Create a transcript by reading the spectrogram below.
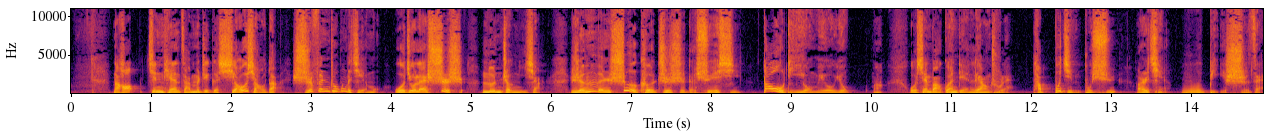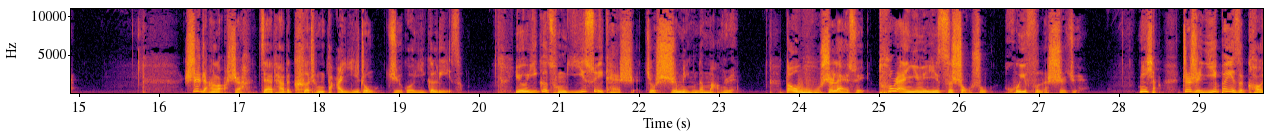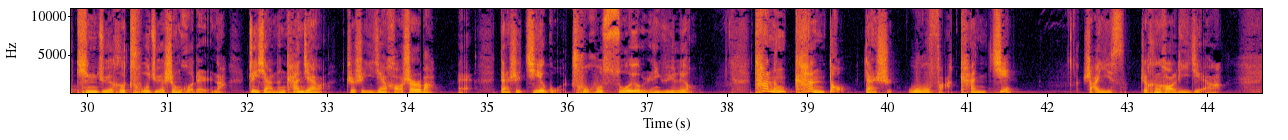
那好，今天咱们这个小小的十分钟的节目，我就来试试论证一下人文社科知识的学习到底有没有用啊？我先把观点亮出来，它不仅不虚，而且无比实在。施展老师啊，在他的课程答疑中举过一个例子：有一个从一岁开始就失明的盲人，到五十来岁突然因为一次手术恢复了视觉。你想，这是一辈子靠听觉和触觉生活的人呐，这下能看见了，这是一件好事儿吧？哎，但是结果出乎所有人预料，他能看到，但是无法看见。啥意思？这很好理解啊。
